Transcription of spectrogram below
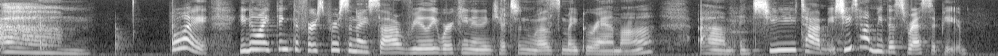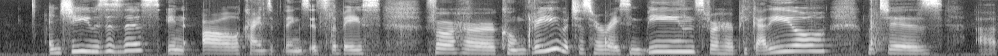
Um, boy, you know, I think the first person I saw really working in a kitchen was my grandma, um, and she taught me. She taught me this recipe. And she uses this in all kinds of things. It's the base for her congri, which is her rice and beans, for her picadillo, which is a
